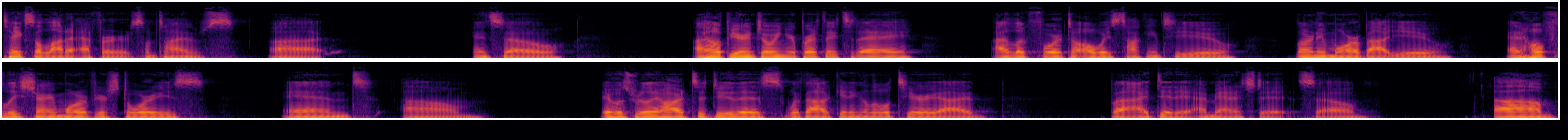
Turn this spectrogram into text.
takes a lot of effort sometimes. Uh, and so I hope you're enjoying your birthday today. I look forward to always talking to you, learning more about you, and hopefully sharing more of your stories. And um, it was really hard to do this without getting a little teary eyed, but I did it. I managed it. So, um,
